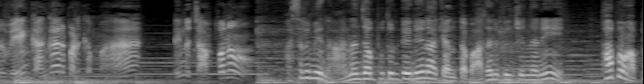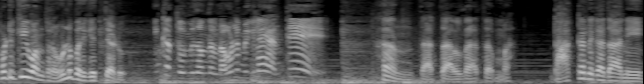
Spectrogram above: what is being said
నువ్వేం కంగారు పడకమ్మా. నిన్ను చంపను. అసలు మీ నాన్నని చంపుతుంటేనే నాకెంత బాధ అనిపించిందని పాపం అప్పటికీ వంద రౌండ్లు పరిగెత్తాడు. ఇంకా తొమ్మిది వందల రౌండ్లు మిగిలాయి అంతే. అంతా తలరాతమ్మా. డాక్టర్ని కదా అని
